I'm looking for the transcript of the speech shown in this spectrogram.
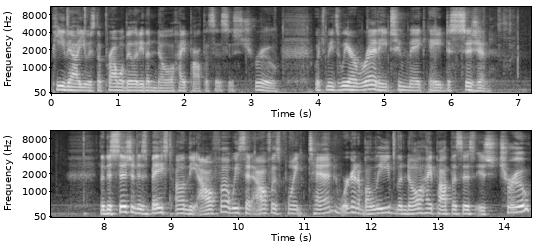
p-value is the probability the null hypothesis is true, which means we are ready to make a decision. The decision is based on the alpha. We said alpha is 0.10. We're going to believe the null hypothesis is true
